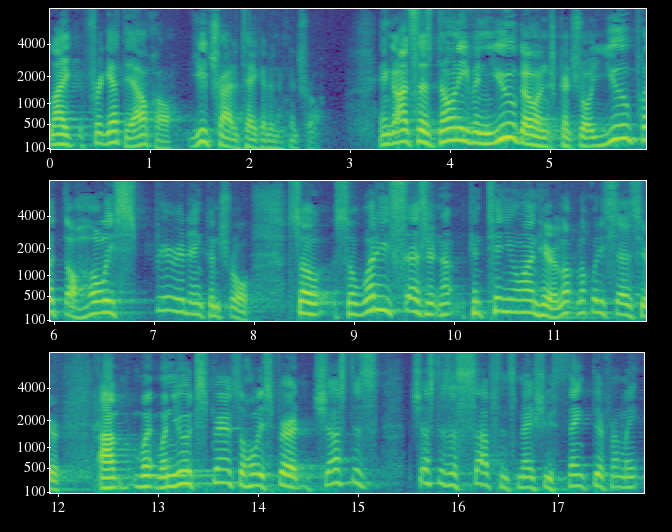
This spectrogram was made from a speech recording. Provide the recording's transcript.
Like, forget the alcohol. You try to take it into control. And God says, don't even you go into control. You put the Holy Spirit in control. So, so what he says here, now continue on here. Look, look what he says here. Um, when, when you experience the Holy Spirit, just as, just as a substance makes you think differently,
